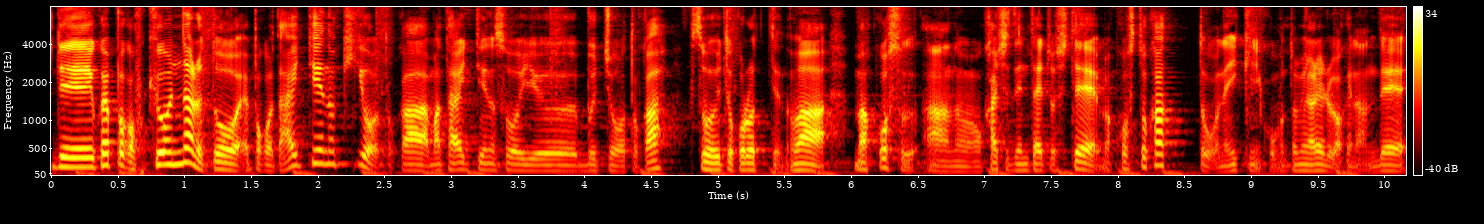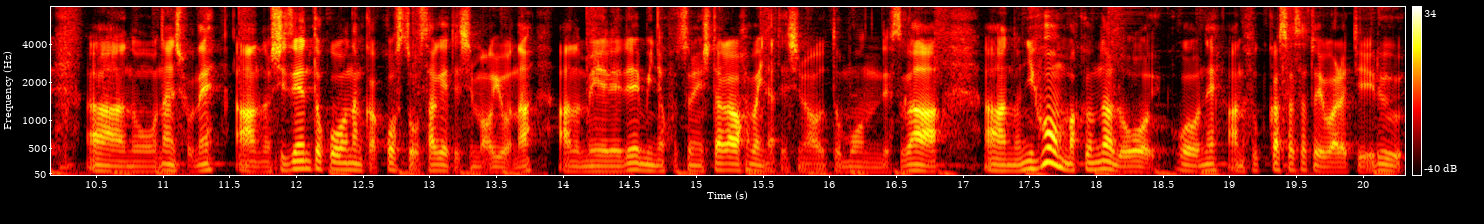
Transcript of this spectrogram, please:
で、やっぱ不況になると、やっぱこう大抵の企業とか、まあ、大抵のそういう部長とか、そういうところっていうのは、まあ、コスト、あの、会社全体として、まあ、コストカットをね、一気にこう求められるわけなんで、あの、何でしょうね、あの、自然とこうなんかコストを下げてしまうような、あの、命令でみんな普通に従う羽目になってしまうと思うんですが、あの、日本マクドナルドをこうね、あの復活させたと言われている、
